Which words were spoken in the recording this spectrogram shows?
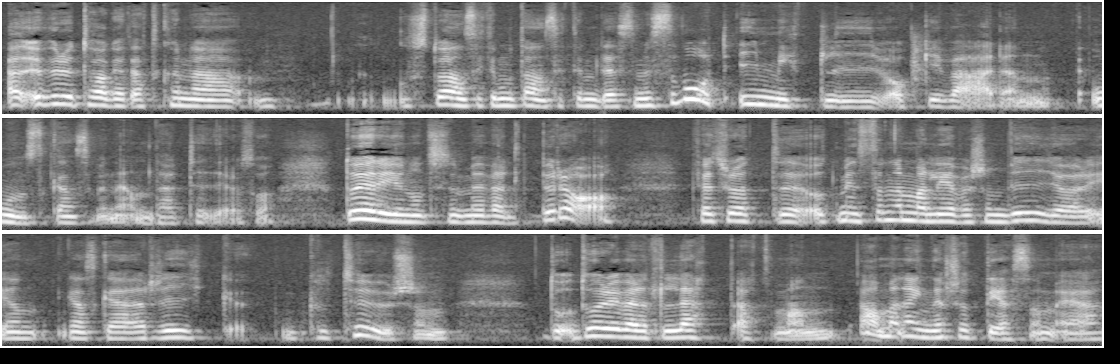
att överhuvudtaget att kunna stå ansikte mot ansikte med det som är svårt i mitt liv och i världen, ondskan som vi nämnde här tidigare och så, då är det ju något som är väldigt bra. För jag tror att åtminstone när man lever som vi gör i en ganska rik kultur som då, då är det väldigt lätt att man, ja, man ägnar sig åt det som är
